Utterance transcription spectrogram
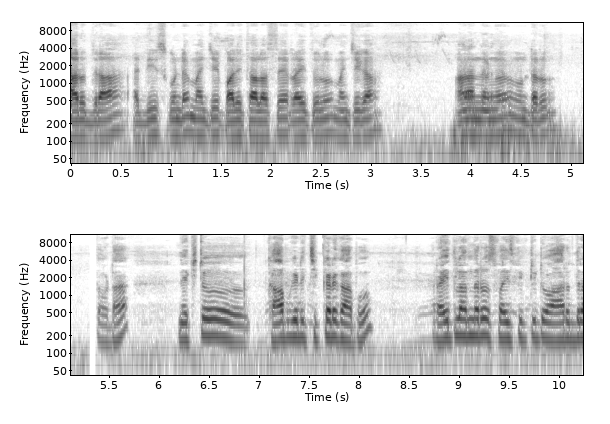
ఆరుద్ర అది తీసుకుంటే మంచి ఫలితాలు వస్తాయి. రైతులు మంచిగా ఆనందంగా ఉంటారు. తోట. నెక్స్ట్ కాపు గిడి చిక్కడి కాపు. రైతులందరూ స్పైస్ ఫిఫ్టీ టూ ఆరుద్ర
